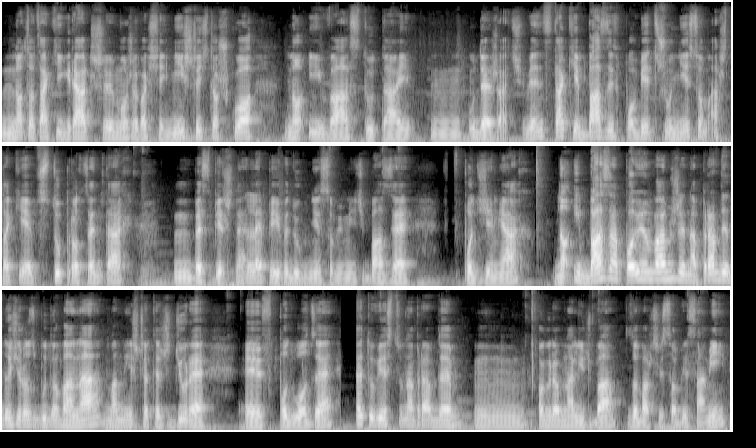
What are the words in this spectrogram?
no to taki gracz y, może właśnie niszczyć to szkło, no i was tutaj mm, uderzać. Więc takie bazy w powietrzu nie są aż takie w 100% mm, bezpieczne. Lepiej według mnie sobie mieć bazę podziemiach. No i baza, powiem wam, że naprawdę dość rozbudowana. Mamy jeszcze też dziurę e, w podłodze. Setów jest tu naprawdę mm, ogromna liczba. Zobaczcie sobie sami.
